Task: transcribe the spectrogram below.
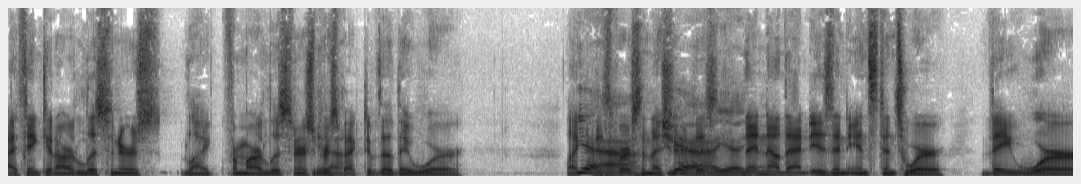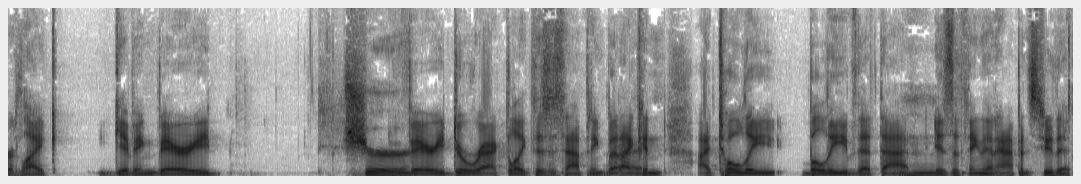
I think in our listeners, like from our listeners' Yeah. perspective, though they were like this person that shared yeah, this. yeah, then yeah. now that is an instance where they were like giving very, Sure. very direct, like this is happening. But I Right. Mm-hmm. can, I totally believe that that is a thing that happens to that.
